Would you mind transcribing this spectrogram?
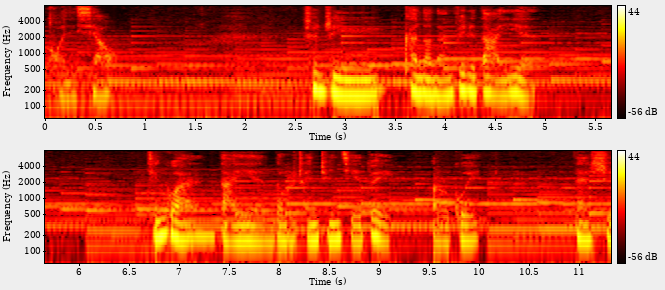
魂销。甚至于看到南飞的大雁，尽管大雁都是成群结队而归，但是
